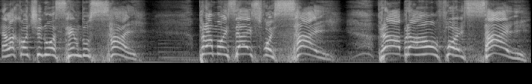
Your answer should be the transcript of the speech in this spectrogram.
ela continua sendo sai. Para Moisés foi sai. Para Abraão foi sai.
